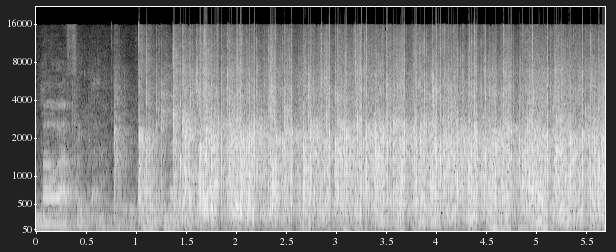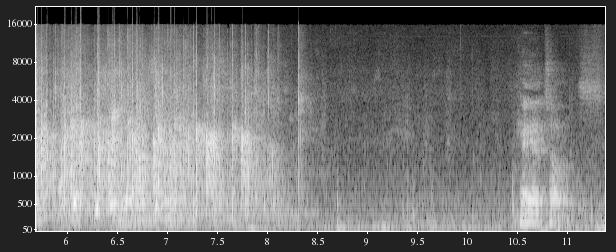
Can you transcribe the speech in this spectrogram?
Mau Africa. Kea Torres.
